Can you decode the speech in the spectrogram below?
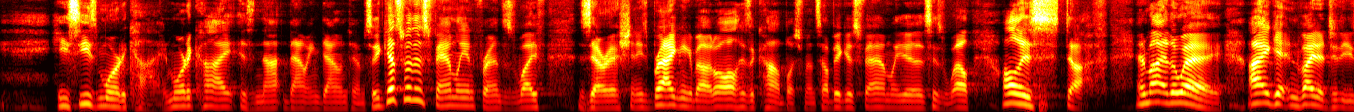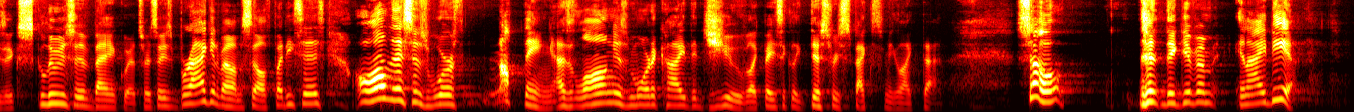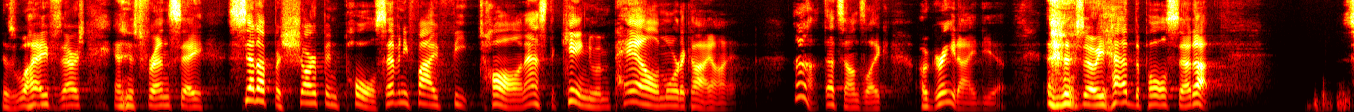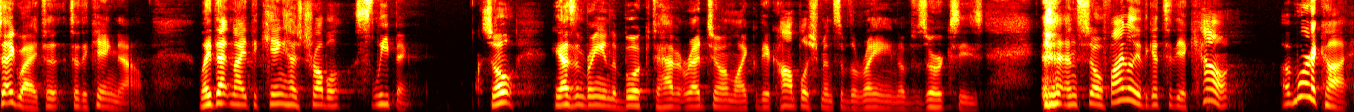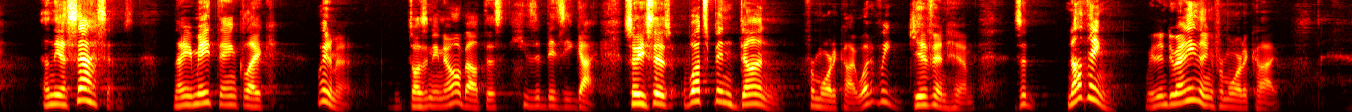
he sees Mordecai, and Mordecai is not bowing down to him. So he gets with his family and friends, his wife Zeresh, and he's bragging about all his accomplishments, how big his family is, his wealth, all his stuff. And by the way, I get invited to these exclusive banquets, right? So he's bragging about himself, but he says, all this is worth nothing as long as Mordecai the Jew, like basically disrespects me like that. So they give him an idea. His wife, Zeresh, and his friends say, set up a sharpened pole 75 feet tall and ask the king to impale Mordecai on it. Huh, that sounds like a great idea. so he had the pole set up segue to, to the king now. Late that night, the king has trouble sleeping. So he has them bringing the book to have it read to him, like the accomplishments of the reign of Xerxes. and so finally, they get to the account of Mordecai and the assassins. Now you may think, like, wait a minute, doesn't he know about this? He's a busy guy. So he says, What's been done for Mordecai? What have we given him? He said, Nothing. We didn't do anything for Mordecai.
